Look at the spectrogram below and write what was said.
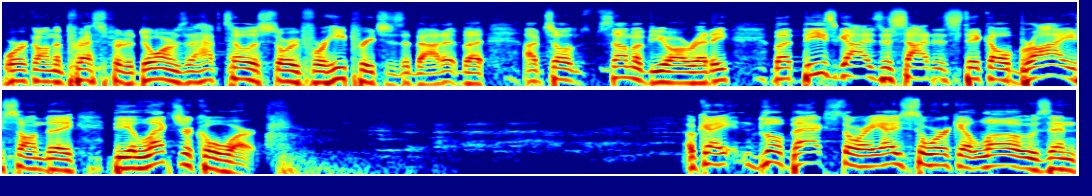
work on the the dorms and i have to tell this story before he preaches about it but i've told some of you already but these guys decided to stick old bryce on the, the electrical work Okay, little backstory. I used to work at Lowe's and,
